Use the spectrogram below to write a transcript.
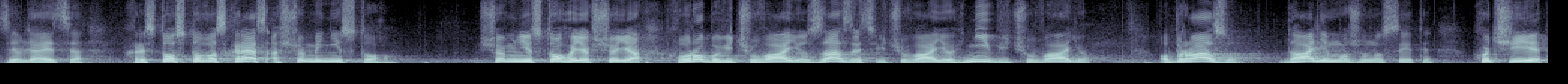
з'являється. Христос то Воскрес, а що мені з того? Що мені з того, якщо я хворобу відчуваю, заздрість відчуваю, гнів відчуваю, образу далі можу носити, хоч і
